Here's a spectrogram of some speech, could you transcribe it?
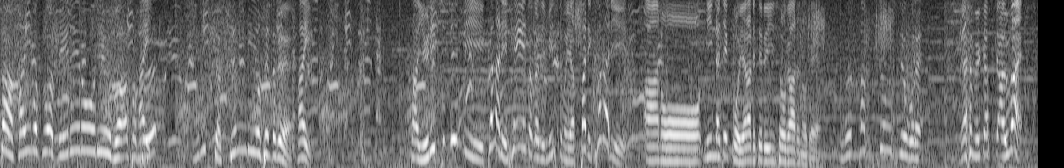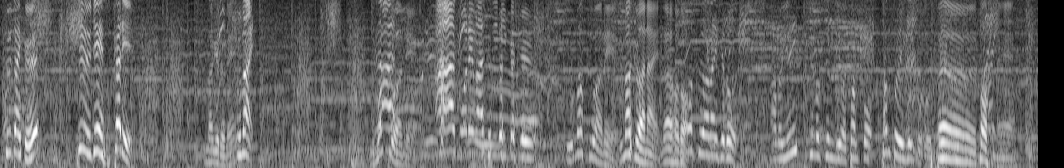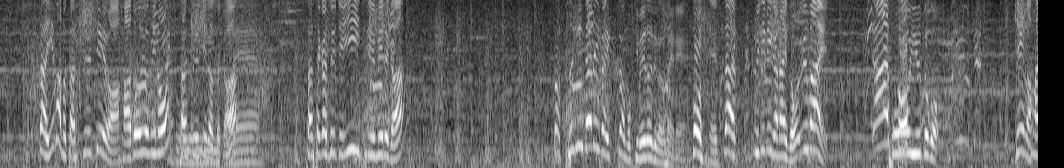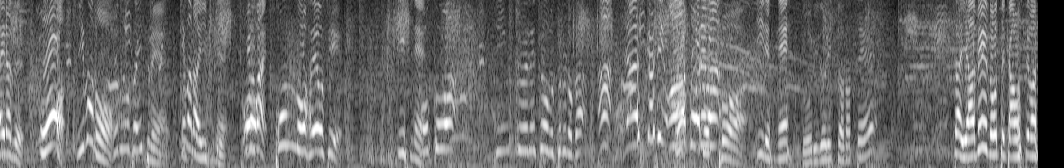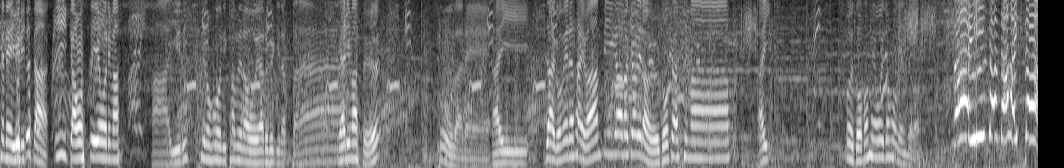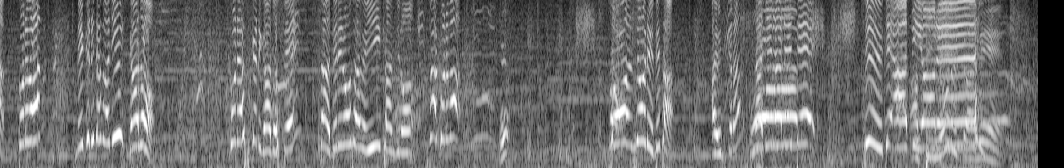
さあ開幕はベレローリュー VS、はい。ユリッチはチュンリーを選択。はいさあユリッチ・チュンリーかなり兵とかで見ててもやっぱりかなりあのー、みんな結構やられてる印象があるので。ムカつくんすよこれ。ムカつく。あうまい。空対空中元しっかり。投げるね。うまい。うまくはねあーこれは死にかくう うまくはねまくはない。なるほど。うまくはないけどあのユリッチのチュンリーはちゃんとちゃんとえぐいことをしてうーんそうですね。さあ今の達集系は波動読みの？達集系だったか？さあ社会集系いい位置で埋めるがさあ次誰が行くかも決めといてくださいね。そうですね。さあ腕身がないぞ。うまい。あーっことういうとこ。ゲームは入らず。おお今の。デルノさんいいっすね。今のはいいっすね。おおうまい。今度は早押し。いいっすね。ここは真空で勝負するのかああしかしおおこれははいいですねドリドリっと当たってさあやべえぞって顔してますねゆりっちさん。いい顔しております。ああユリッチの方にカメラをやるべきだったな。やります？そうだね。はい。じゃあごめんなさい 1P 側のカメラを動かしまーす。はい。これどの辺置いた方がいいんだろう？さあいいサンダー入った。これは？めくりたずまにガード。これはしっかりガードして。さあデレローさんがいい感じの。さあこれは？お。昇昇竜出た。あ内から投げられて中でアピオあル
